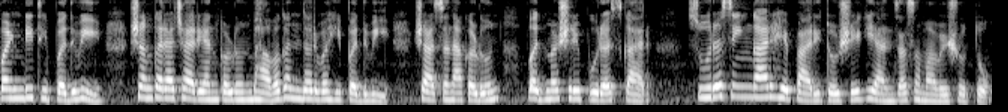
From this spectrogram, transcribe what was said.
पंडित ही पदवी शंकराचार्यांकडून भावगंधर्व ही पदवी शासनाकडून पद्मश्री पुरस्कार सूरसिंगार हे पारितोषिक यांचा समावेश होतो.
